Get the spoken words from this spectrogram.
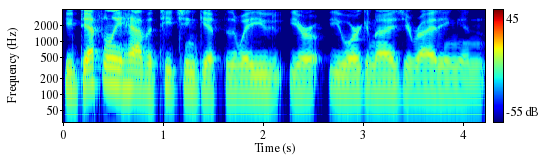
You definitely have a teaching gift the way you you you organize your writing, and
